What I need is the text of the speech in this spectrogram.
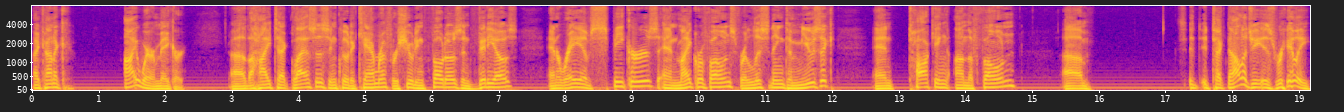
iconic eyewear maker. Uh, the high-tech glasses include a camera for shooting photos and videos, an array of speakers and microphones for listening to music and talking on the phone. Um, it, it, technology is really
